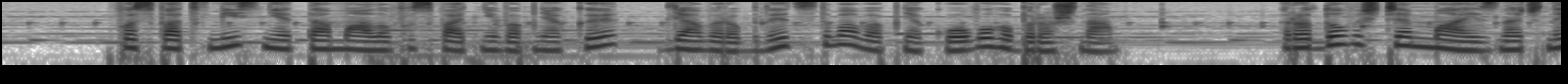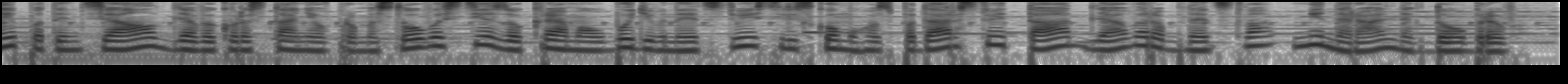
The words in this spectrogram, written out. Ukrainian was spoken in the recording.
Фосфатвмісні та малофосфатні вапняки для виробництва вапнякового борошна. Родовище має значний потенціал для використання в промисловості, зокрема в будівництві, сільському господарстві та для виробництва мінеральних добрив.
